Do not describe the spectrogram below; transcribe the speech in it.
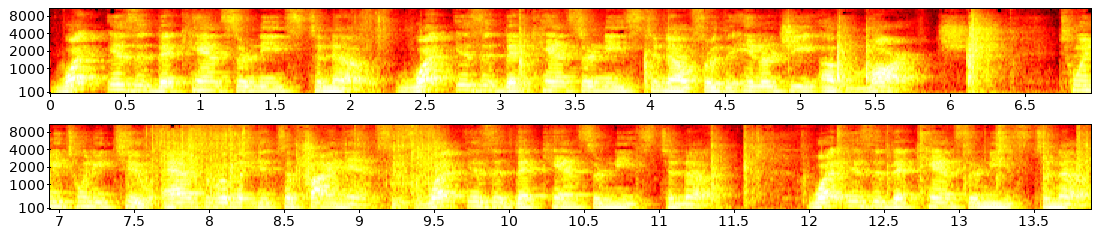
What is it that Cancer needs to know? What is it that Cancer needs to know for the energy of March 2022 as related to finances? What is it that Cancer needs to know? What is it that Cancer needs to know?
